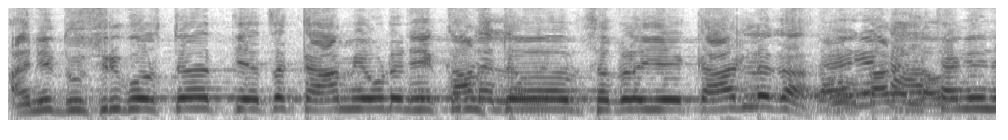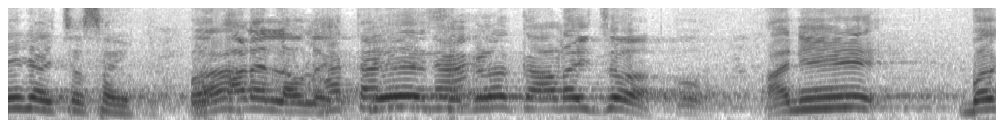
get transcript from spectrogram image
आणि दुसरी गोष्ट त्याचं काम एवढं ते निकृष्ट लावलं. सगळं हे काढलं का Direct काढायला लावलं. हाताने निघायचं साहेब हो, हा? काढायला लावलंय हाताने ते ना- सगळं काढायचं आणि बघ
